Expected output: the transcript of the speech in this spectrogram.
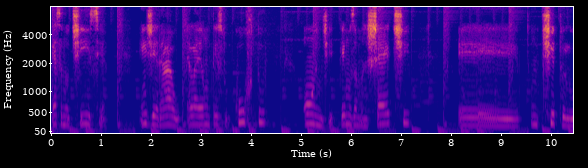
Essa notícia, em geral, ela é um texto curto, onde temos a manchete, é, um título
